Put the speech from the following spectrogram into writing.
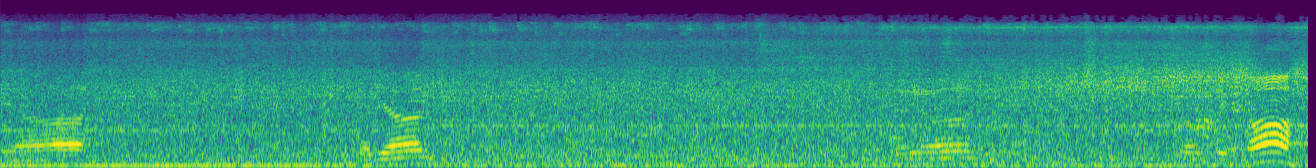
Ayan. Ito dyan. Ah!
